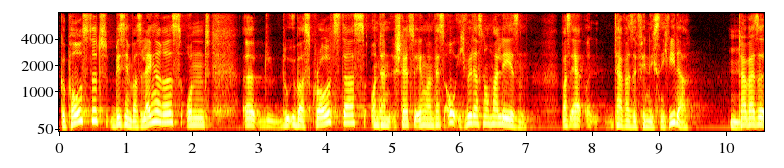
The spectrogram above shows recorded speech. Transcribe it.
gepostet, bisschen was längeres und äh, du, du überscrollst das und dann stellst du irgendwann fest, oh, ich will das noch mal lesen. Was er teilweise finde ich es nicht wieder. Teilweise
